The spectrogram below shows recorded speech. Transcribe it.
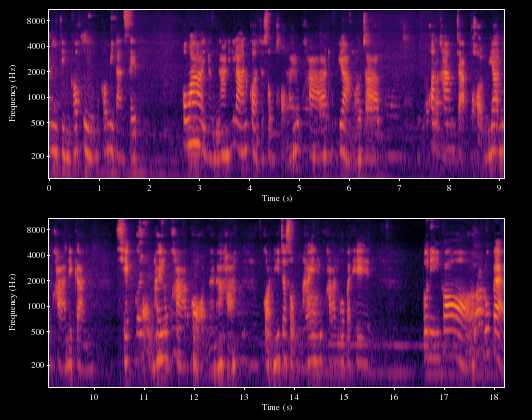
กจริงๆ ก็คือมันก็มีการเซตเพราะว่าอย่างงานที่ร้านก่อนจะส่งของให้ลูกค้าทุกอย่างเราจะค่อนข้างจะขออนุญาตลูกค้าในการ เช็คของให้ลูกค้าก่อนนะนะคะ ก่อนที่จะส่งให้ลูกค้าทั่วประเทศ ตัวนี้ก็รูปแบบ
